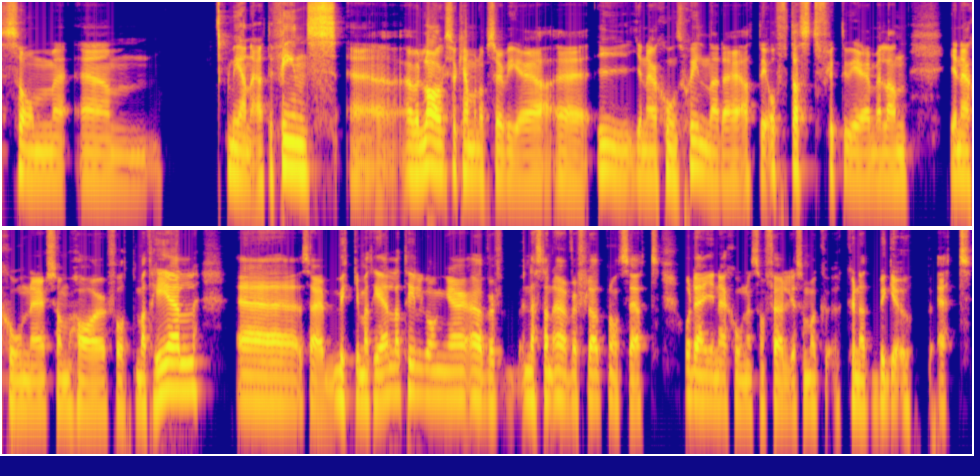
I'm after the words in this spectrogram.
som um, menar att det finns, eh, överlag så kan man observera eh, i generationsskillnader att det oftast fluktuerar mellan generationer som har fått materiell, eh, så här, mycket materiella tillgångar, över, nästan överflöd på något sätt, och den generationen som följer som har kunnat bygga upp ett,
